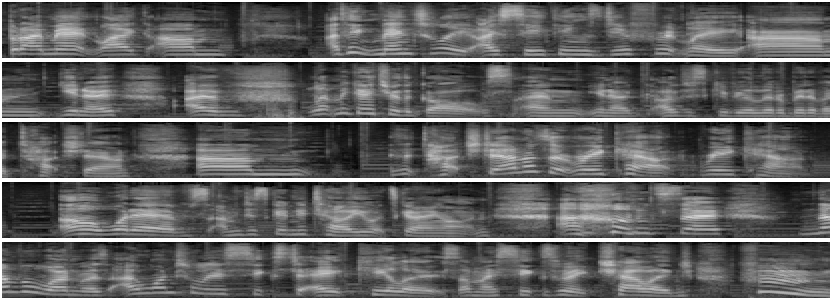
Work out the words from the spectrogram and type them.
But I meant like, um, I think mentally I see things differently. Um, you know, I've, let me go through the goals and, you know, I'll just give you a little bit of a touchdown. Um, is it touchdown or is it recount? Recount. Oh, whatevs. I'm just going to tell you what's going on. Um, so, number one was I want to lose six to eight kilos on my six week challenge. Hmm.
